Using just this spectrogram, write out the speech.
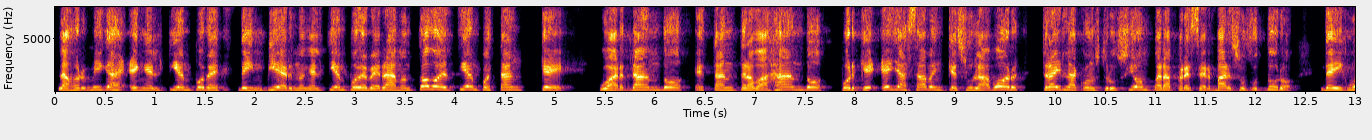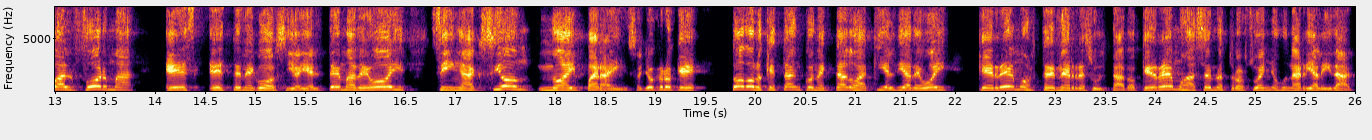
las hormigas en el tiempo de, invierno, en el tiempo de verano, en todo el tiempo están, ¿qué? guardando, están trabajando, porque ellas saben que su labor trae la construcción para preservar su futuro. De igual forma es este negocio y el tema de hoy, sin acción no hay paraíso. Yo creo que todos los que están conectados aquí el día de hoy Queremos tener resultados, queremos hacer nuestros sueños una realidad,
